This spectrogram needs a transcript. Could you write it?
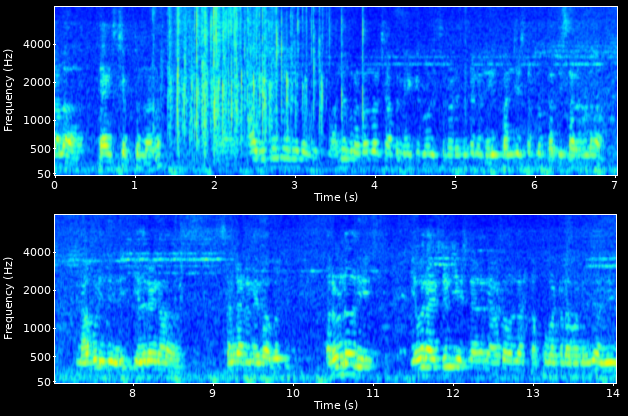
చాలా థ్యాంక్స్ చెప్తున్నాను. ఆ విషయంలో నేను వందకు రెండు వందల శాతం ఏకీభవిస్తున్నాను. ఎందుకంటే నేను పనిచేసినప్పుడు ప్రతిసారి కూడా నాకు కూడా ఇది ఎదురైన సంఘటనే కాబట్టి. రెండవది ఎవరు యాక్సిడెంట్ చేసినా కానీ ఆటో వాళ్ళని తప్పు పట్టడం అనేది అది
